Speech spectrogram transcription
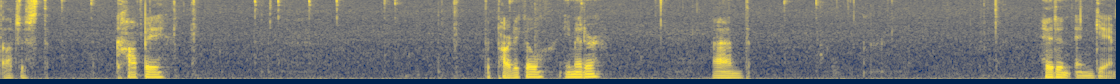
and I'll just copy the particle emitter and hidden in game.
